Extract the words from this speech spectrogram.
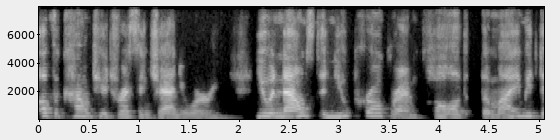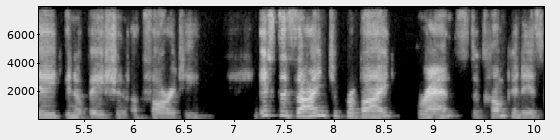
of the County address in January, you announced a new program called the Miami-Dade Innovation Authority. It's designed to provide grants to companies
